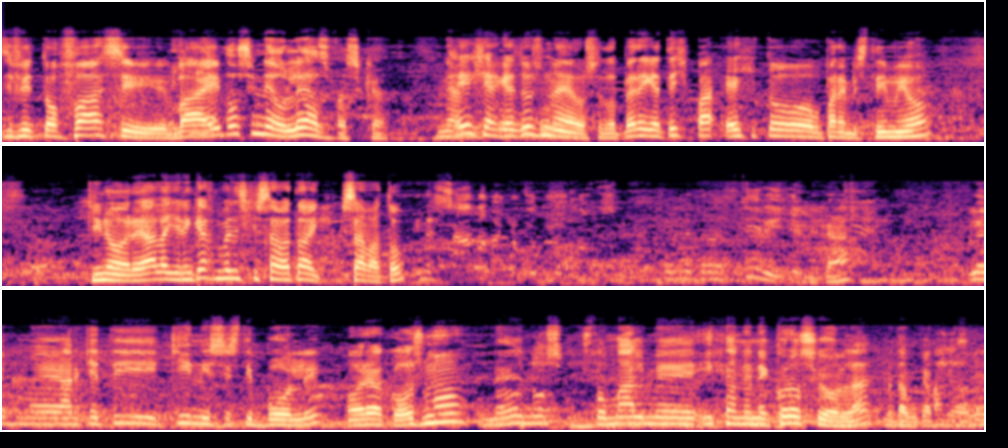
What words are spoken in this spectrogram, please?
τη φοιτητοφάση Έχει vibe. δώσει νεολαίας βασικά. Είναι Έχει ανοιχτό αρκετούς χώρο. νέους εδώ πέρα γιατί έχει, πα- έχει το πανεπιστήμιο και είναι ωραία, αλλά γενικά έχουμε δει και Σαββατάκι, Σάββατο. Είναι Σάββατο και Βολιόπουλο. Είναι δραστήριοι γενικά. Βλέπουμε αρκετή κίνηση στην πόλη. Ωραίο κόσμο. Ναι, ενώ στο Μάλμε είχαν νεκρώσει όλα μετά από κάποια ώρα.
